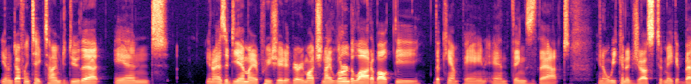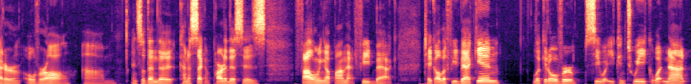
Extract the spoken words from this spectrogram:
you know, definitely take time to do that. And you know, as a DM, I appreciate it very much, and I learned a lot about the the campaign and things that you know we can adjust to make it better overall. Um, and so then the kind of second part of this is following up on that feedback. Take all the feedback in, look it over, see what you can tweak, what not,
